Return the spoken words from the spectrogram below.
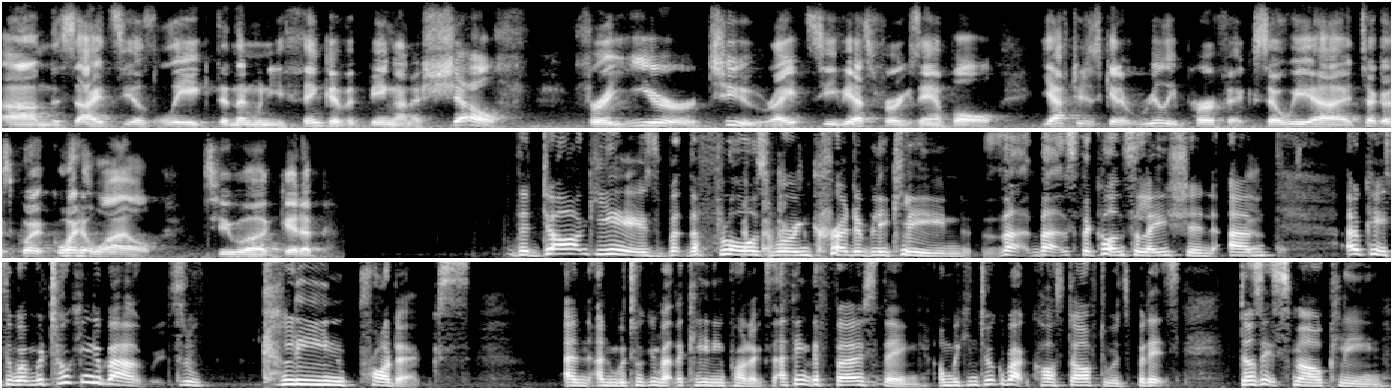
um, the side seals leaked, and then when you think of it being on a shelf for a year or two, right? CVS, for example, you have to just get it really perfect. So we uh, it took us quite quite a while to uh, get a the dark years, but the floors were incredibly clean. That, that's the consolation. Um, okay, so when we're talking about sort of clean products, and, and we're talking about the cleaning products. I think the first thing, and we can talk about cost afterwards, but it's does it smell clean?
